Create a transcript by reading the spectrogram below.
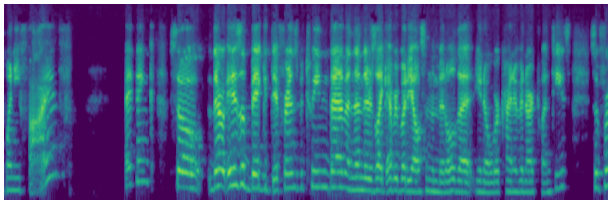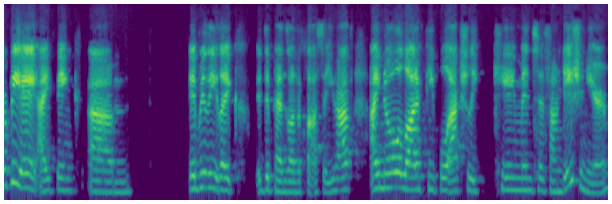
25. I think so. There is a big difference between them, and then there's like everybody else in the middle that you know we're kind of in our 20s. So for BA, I think um, it really like it depends on the class that you have. I know a lot of people actually came into foundation year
